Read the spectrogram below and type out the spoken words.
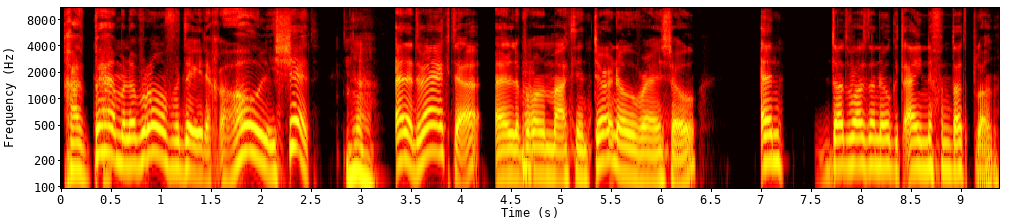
gaat Bam LeBron verdedigen, holy shit. Ja. En het werkte. En LeBron maakte een turnover en zo. En dat was dan ook het einde van dat plan.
